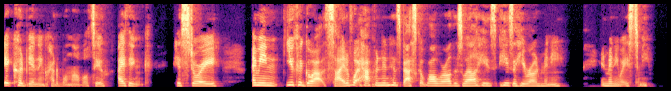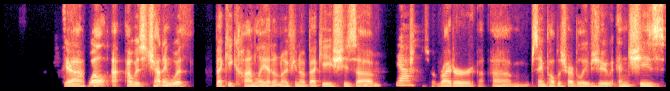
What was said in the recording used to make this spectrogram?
it could be an incredible novel too. I think his story, I mean, you could go outside of what happened in his basketball world as well. He's he's a hero in many in many ways to me. Yeah. Well, I, I was chatting with Becky Connolly. I don't know if you know Becky. She's um, mm-hmm. yeah, she's a writer, um, same publisher, I believe, as you, and she's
